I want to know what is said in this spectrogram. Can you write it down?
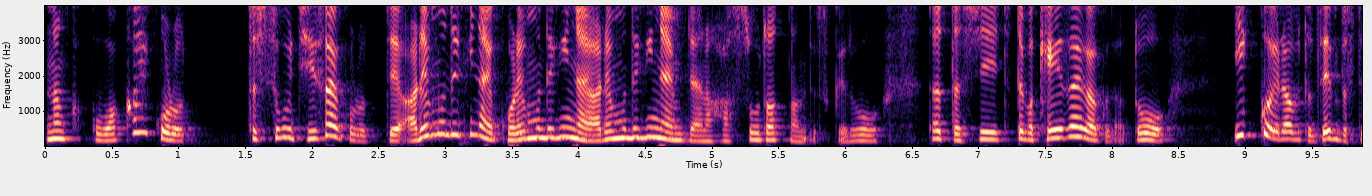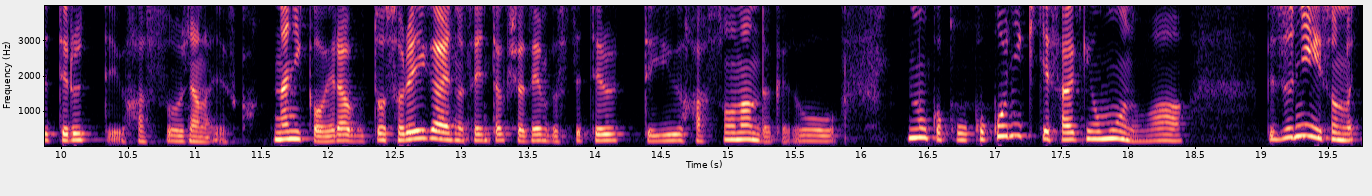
なんかこう若い頃私すごい小さい頃ってあれもできないこれもできないあれもできないみたいな発想だったんですけどだったし例えば経済学だと1個選ぶと全部捨ててるっていう発想じゃないですか。何かを選ぶとそれ以外の選択肢は全部捨ててるっていう発想なんだけどなんかこうここに来て最近思うのは別にその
